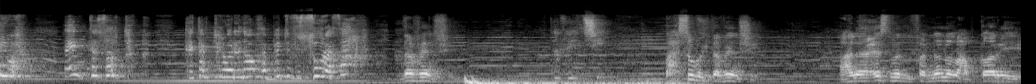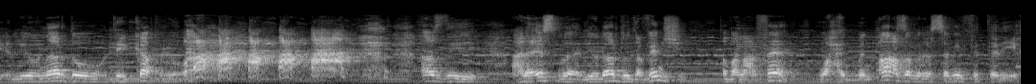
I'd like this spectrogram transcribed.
أيوه أنت صورتك. كتبت الورد ده وخبيته في الصورة صح؟ دافنشي دافنشي محسوبك دافنشي على اسم الفنان العبقري ليوناردو دي كابريو. قصدي على اسم ليوناردو دافنشي طبعا عارفاه واحد من أعظم الرسامين في التاريخ.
